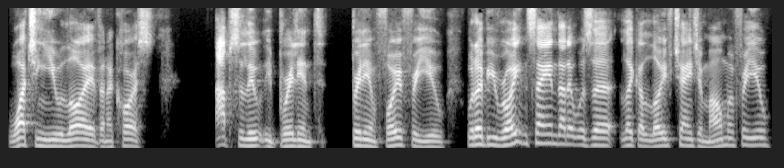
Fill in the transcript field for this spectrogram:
watching you live, and of course, absolutely brilliant, brilliant fight for you. Would I be right in saying that it was a like a life changing moment for you?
